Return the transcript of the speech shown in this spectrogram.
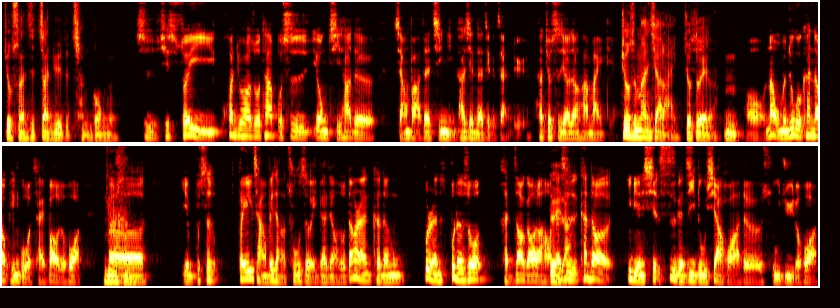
就算是战略的成功了。是，其实所以换句话说，它不是用其他的。想法在经营他现在这个战略，他就是要让它慢一点，就是慢下来就对了。嗯，哦，那我们如果看到苹果财报的话，呃，也不是非常非常的出色，应该这样说。当然，可能不能不能说很糟糕了哈，但是看到一连下四个季度下滑的数据的话。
